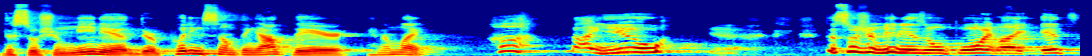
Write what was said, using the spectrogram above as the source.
the social media, they're putting something out there, and I'm like, huh, not you. Yeah. The social media is no point. Like it's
